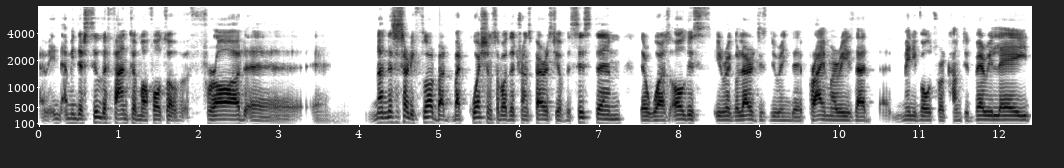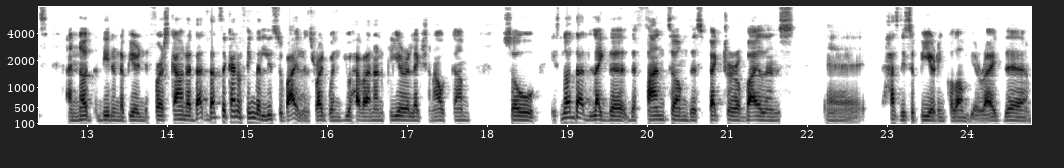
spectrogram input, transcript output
I mean, I mean, there's still the phantom of also fraud and not necessarily fraud, but but questions about the transparency of the system. There was all these irregularities during the primaries that uh, many votes were counted very late and not didn't appear in the first count. That that's the kind of thing that leads to violence, right? When you have an unclear election outcome. So it's not that like the the phantom, the specter of violence uh, has disappeared in Colombia, right? The,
